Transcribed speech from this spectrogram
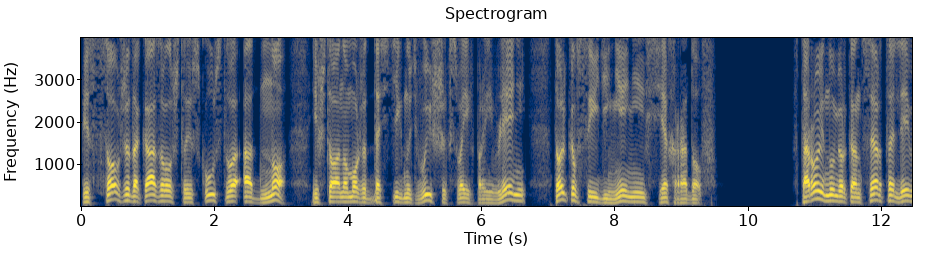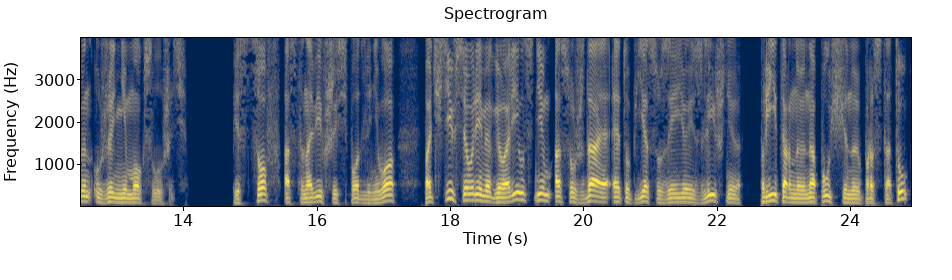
Песцов же доказывал, что искусство одно, и что оно может достигнуть высших своих проявлений только в соединении всех родов. Второй номер концерта Левин уже не мог слушать. Песцов, остановившись подле него, почти все время говорил с ним, осуждая эту пьесу за ее излишнюю, приторную, напущенную простоту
